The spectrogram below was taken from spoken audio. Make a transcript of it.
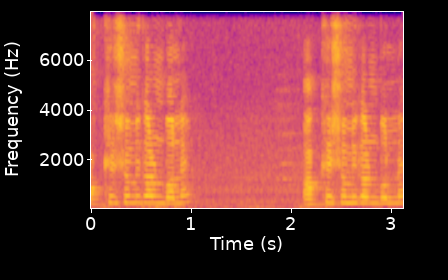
অক্ষের সমীকরণ বলে? অক্ষের সমীকরণ বললে?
